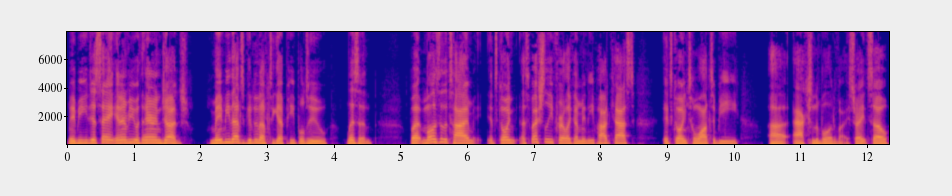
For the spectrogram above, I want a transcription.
maybe you just say interview with Aaron Judge. Maybe that's good enough to get people to listen. But most of the time, it's going, especially for like a mini podcast, it's going to want to be uh, actionable advice, right? So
